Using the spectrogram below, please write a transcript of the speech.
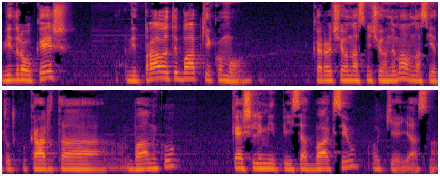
відроу кеш, відправити бабки кому? Коротше, у нас нічого нема. У нас є тут карта банку. Кеш ліміт 50 баксів. Окей, ясно.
